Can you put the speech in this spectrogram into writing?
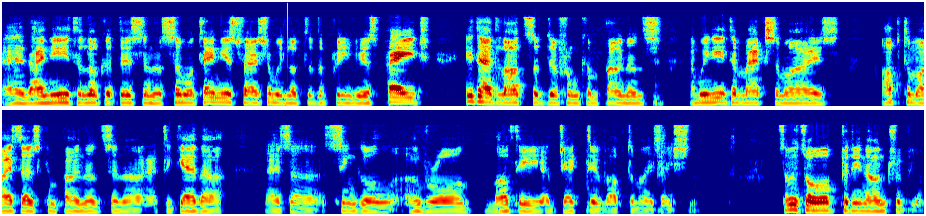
And I need to look at this in a simultaneous fashion. We looked at the previous page. It had lots of different components and we need to maximize, optimize those components in a, together as a single overall multi-objective optimization. So it's all pretty non-trivial.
